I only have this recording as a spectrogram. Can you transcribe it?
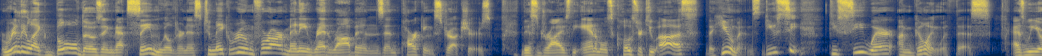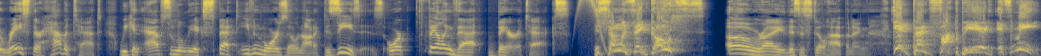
really like bulldozing that same wilderness to make room for our many red robins and parking structures. This drives the animals closer to us, the humans. Do you see do you see where I'm going with this? As we erase their habitat, we can absolutely expect even more zoonotic diseases, or failing that, bear attacks. Did someone say ghosts? Oh, right, this is still happening. Get bent, fuckbeard! It's me,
